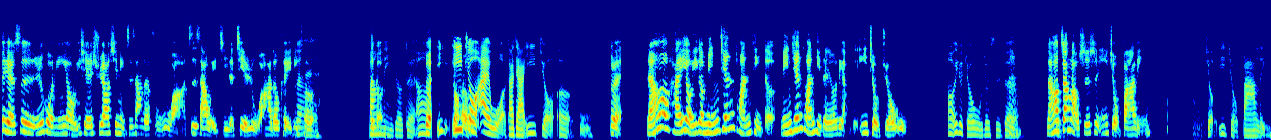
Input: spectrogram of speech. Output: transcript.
这个是如果你有一些需要心理智商的服务啊，自杀危机的介入啊，他都可以立刻帮你就对啊。对，依依旧爱我，大家一九二五。对。然后还有一个民间团体的，民间团体的有两个，一九九五，哦，一九九五就是对、嗯。然后张老师是一九八零，九一九八零。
